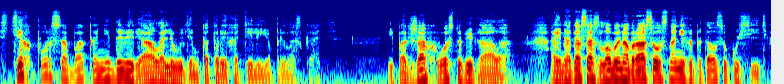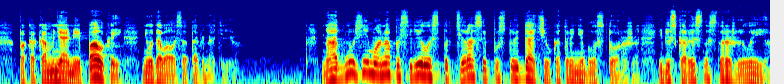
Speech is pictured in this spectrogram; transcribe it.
С тех пор собака не доверяла людям, которые хотели ее приласкать. И, поджав хвост, убегала, а иногда со злобой набрасывался на них и пытался укусить, пока камнями и палкой не удавалось отогнать ее. На одну зиму она поселилась под террасой пустой дачи, у которой не было сторожа, и бескорыстно сторожила ее.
